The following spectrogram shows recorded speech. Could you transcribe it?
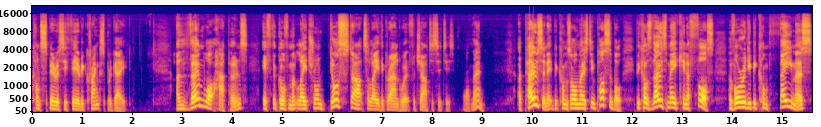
conspiracy theory cranks brigade. And then what happens if the government later on does start to lay the groundwork for charter cities? What then? Opposing it becomes almost impossible because those making a fuss have already become famous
